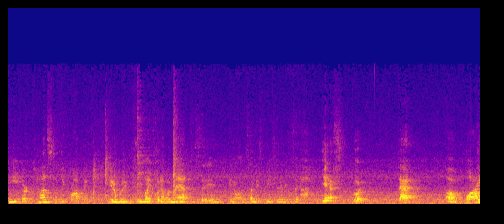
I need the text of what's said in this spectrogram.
are constantly cropping. You know, we, we might put up a mat to say, and, you know, on Sunday's piece, and everyone say, "Ah, yes, good. That, um, why,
